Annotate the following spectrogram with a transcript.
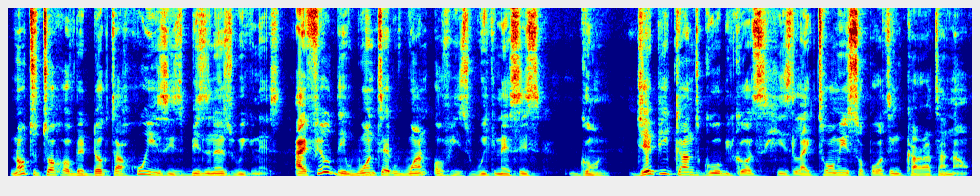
not to talk of the doctor who is his business weakness. I feel they wanted one of his weaknesses gone. JP can't go because he's like Tommy's supporting character now.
